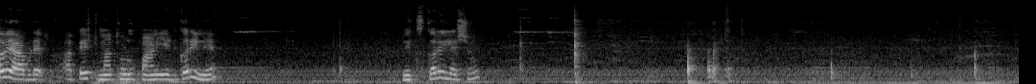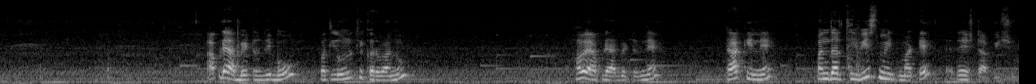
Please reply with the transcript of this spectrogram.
હવે આપણે આ પેસ્ટમાં થોડું પાણી એડ કરીને મિક્સ કરી લેશું. આપણે આ બેટરને બહુ પતલું નથી કરવાનું. હવે આપણે આ બેટરને ઢાંકીને પંદરથી વીસ મિનિટ માટે રેસ્ટ આપીશું.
